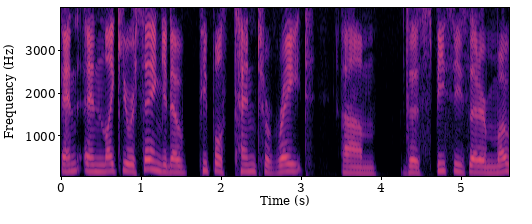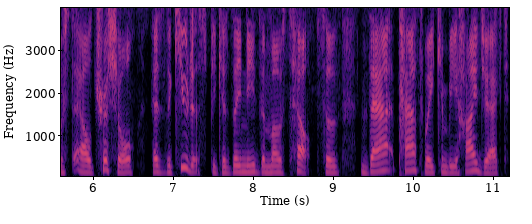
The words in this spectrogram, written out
And and like you were saying, you know, people tend to rate um, the species that are most altricial as the cutest because they need the most help. So that pathway can be hijacked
